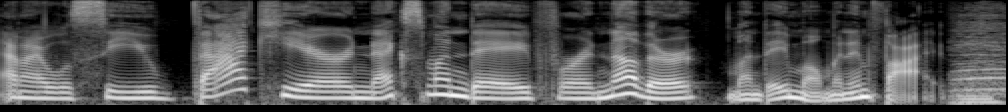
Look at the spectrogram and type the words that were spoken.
and I will see you back here next Monday for another Monday Moment in Five.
